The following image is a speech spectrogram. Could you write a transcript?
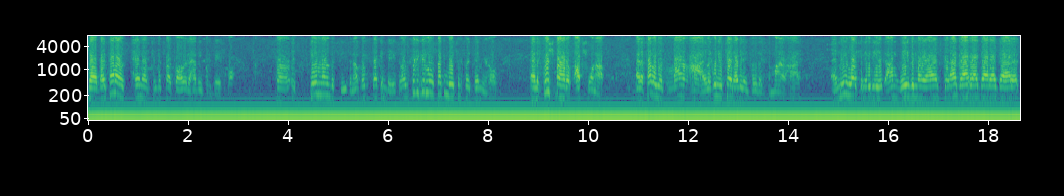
So by the time I was 10, I'd convinced my father to have me play baseball. So it's game one of the season. I'm playing second base, and I was a pretty good little second baseman for a 10-year-old. And the first batter pops one up, and it felt like it was a mile high. Like when you're 10, everything feels like it's a mile high. And me, like an idiot, I'm waving my arms, saying, I got it, I got it, I got it.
